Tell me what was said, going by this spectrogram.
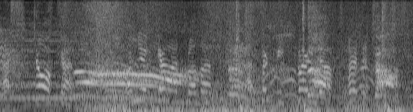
A stalker! On your guard, brother! I think we found our predator!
